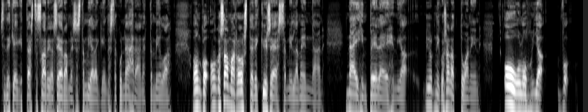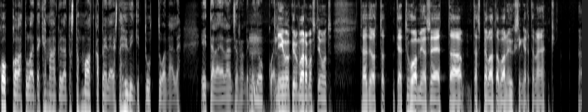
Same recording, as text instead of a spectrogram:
se tekeekin tästä sarjan seuraamisesta mielenkiintoista, kun nähdään, että milloin, onko, onko sama rosteri kyseessä, millä mennään näihin peleihin. Ja niin kuin sanottua, niin Oulu ja Kokkola tulee tekemään kyllä tuosta matkapeleistä hyvinkin tuttua näille etelä- ja länsirannikon mm, joukkueille. Niin kyllä varmasti, mutta täytyy ottaa tietty huomioon se, että tässä pelataan vain yksinkertainen, äh,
